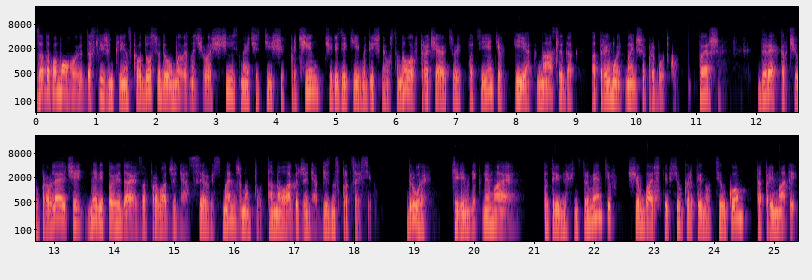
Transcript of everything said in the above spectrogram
За допомогою досліджень клієнтського досвіду ми визначили 6 найчастіших причин, через які медичні установи втрачають своїх пацієнтів і як наслідок отримують менше прибутку. Перше. Директор чи управляючий не відповідає за впровадження сервіс-менеджменту та налагодження бізнес-процесів. Друге. Керівник не має потрібних інструментів, щоб бачити всю картину цілком та приймати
